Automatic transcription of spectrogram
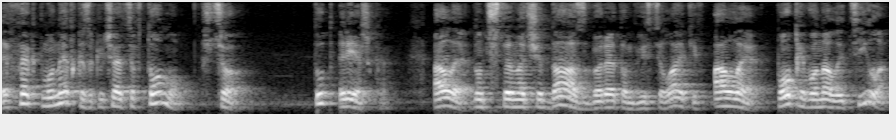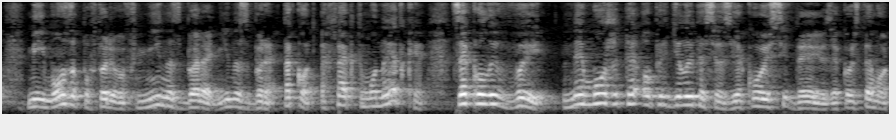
Ефект монетки заключається в тому, що тут решка. Але, ну це наче да, збере там 200 лайків, але поки вона летіла, мій мозок повторював ні не збере, ні не збере. Так от, ефект монетки це коли ви не можете оприділитися з якоюсь ідеєю, з якоюсь темою.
